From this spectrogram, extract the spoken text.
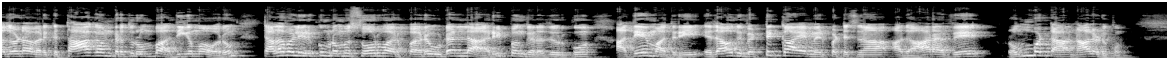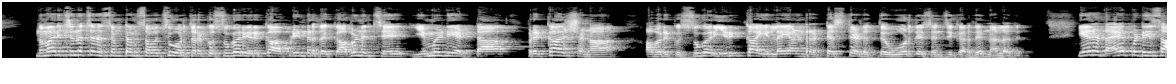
அதோட அவருக்கு தாகம்ன்றது ரொம்ப அதிகமாக வரும். தலைவலி இருக்கும் ரொம்ப சோர்வாக இருப்பார். உடலில் அரிப்புங்கிறது இருக்கும். அதே மாதிரி ஏதாவது வெட்டுக்காயம் ஏற்பட்டுச்சுன்னா அது ஆறவே ரொம்ப டா நாள் எடுக்கும் இந்த மாதிரி சின்ன சின்ன சிம்டம்ஸை வச்சு ஒருத்தருக்கு சுகர் இருக்கா அப்படின்றத கவனிச்சு இமிடியட்டா ப்ரிகாஷனா அவருக்கு சுகர் இருக்கா இல்லையான்ற டெஸ்ட் எடுத்து உறுதி செஞ்சுக்கிறது நல்லது. ஏன்னா டயபெட்டிஸை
